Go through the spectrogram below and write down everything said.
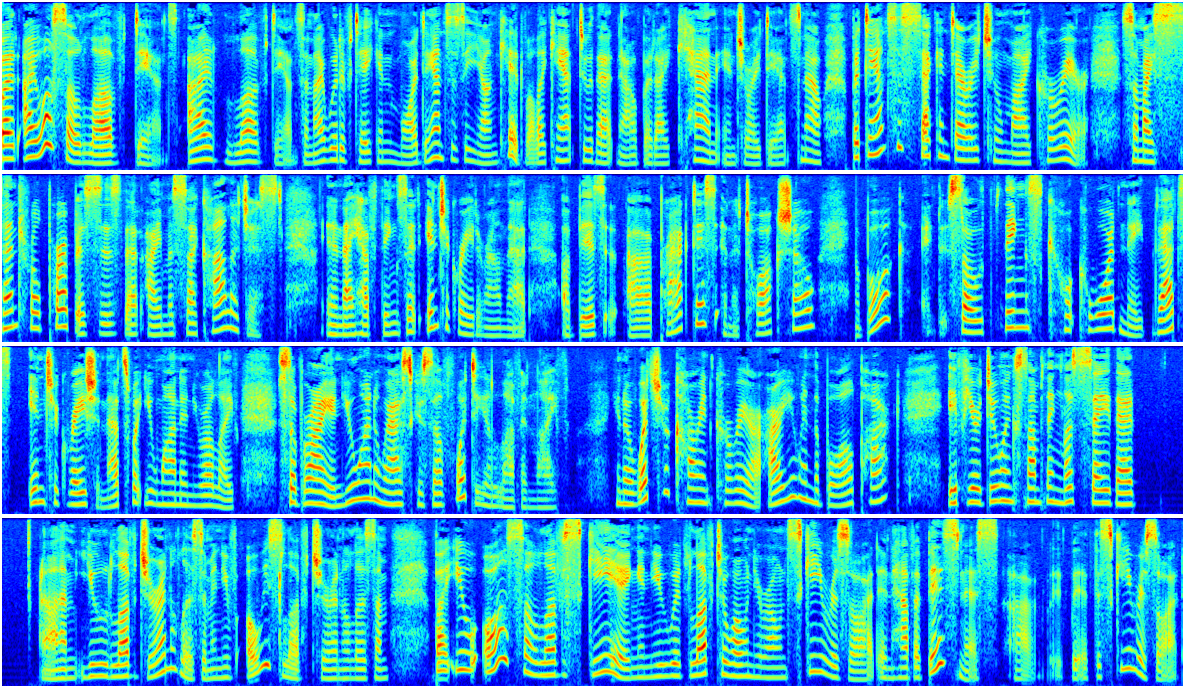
But I also love dance. I love dance, and I would have taken more dance as a young kid. Well, I can't do that now, but I can enjoy dance now. But dance is secondary to my career. So my central purpose is that I'm a psychologist, and I have things that integrate around that a biz practice and a talk show, a book. So things co- coordinate. That's integration. That's what you want in your life. So, Brian, you want to ask yourself, what do you love in life? You know, what's your current career? Are you in the ballpark? If you're doing something, let's say that um, you love journalism and you've always loved journalism, but you also love skiing and you would love to own your own ski resort and have a business uh, at the ski resort.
